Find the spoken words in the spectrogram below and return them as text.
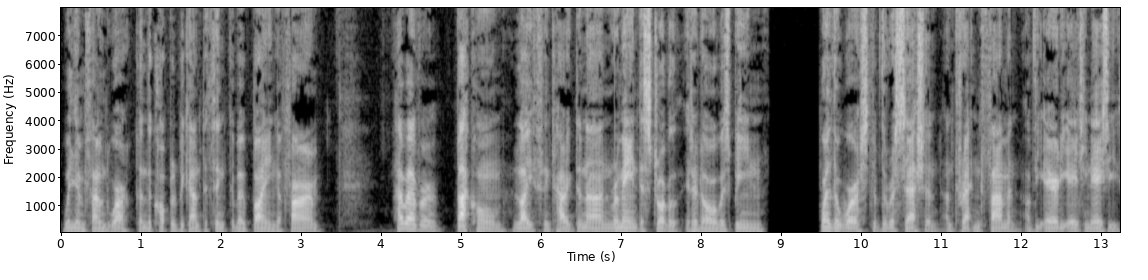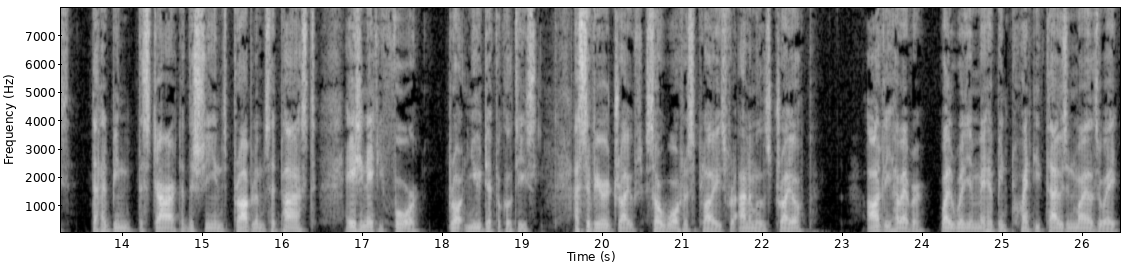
William found work, and the couple began to think about buying a farm. However, back home, life in Carrigdownane remained the struggle it had always been. While the worst of the recession and threatened famine of the early 1880s that had been the start of the Sheehan's problems had passed, 1884 brought new difficulties. A severe drought saw water supplies for animals dry up. Oddly, however, while William may have been 20,000 miles away,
